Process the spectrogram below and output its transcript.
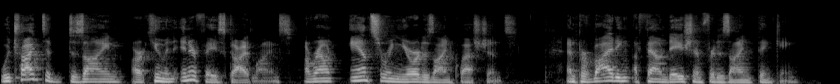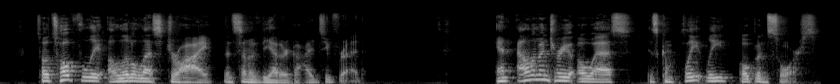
We tried to design our human interface guidelines around answering your design questions and providing a foundation for design thinking. So it's hopefully a little less dry than some of the other guides you've read. And Elementary OS is completely open source,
